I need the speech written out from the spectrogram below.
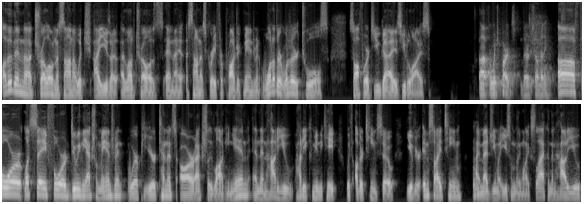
Other than uh, Trello and Asana, which I use, I, I love Trello's, and Asana is great for project management. What other what other tools, software do you guys utilize? Uh, for which parts? There's so many. Uh, for let's say for doing the actual management, where your tenants are actually logging in, and then how do you how do you communicate with other teams? So you have your inside team. Mm-hmm. I imagine you might use something like Slack, and then how do you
